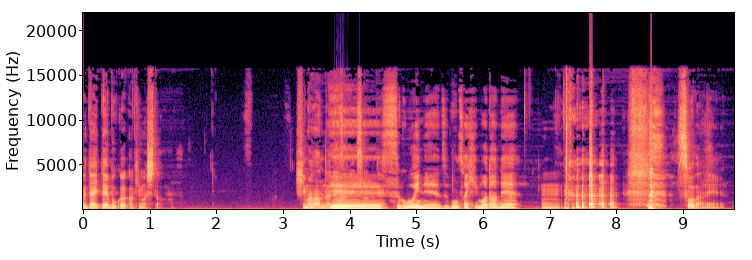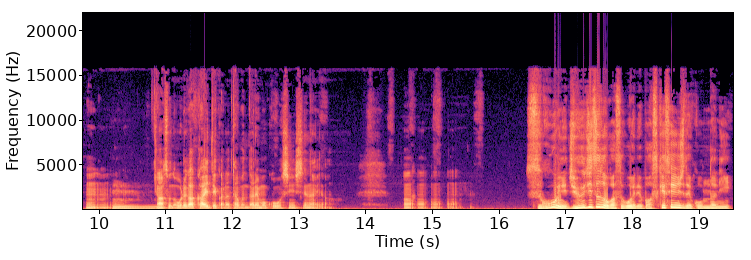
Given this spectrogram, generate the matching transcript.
れ大体僕が書きました。暇なんだね、ズボンさんえー、ね。すごいね。ズボンさん暇だね。うん。そうだね。うんううん。ん。あ、そうだ。俺が書いてから多分誰も更新してないな。うんうんうんうん。すごいね。充実度がすごいね。バスケ選手でこんなに。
